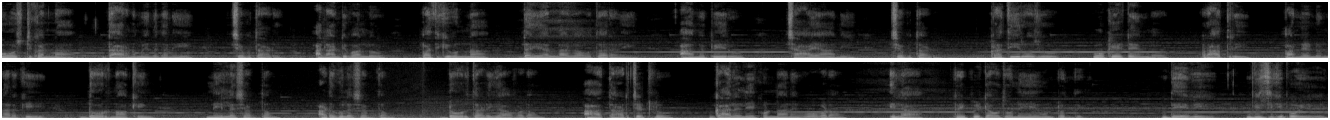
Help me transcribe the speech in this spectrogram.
గోస్ట్ కన్నా దారుణమైనదని చెబుతాడు. అలాంటి వాళ్ళు బతికి ఉన్న దయ్యాల్లాగా అవుతారని ఆమె పేరు ఛాయ అని చెబుతాడు. ప్రతిరోజు ఒకే టైంలో రాత్రి పన్నెండున్నరకి డోర్ నాకింగ్ నీళ్ళ శబ్దం అడుగుల శబ్దం డోర్ తడిగా అవ్వడం ఆ తాడి చెట్లు గాలి లేకుండానే ఊగడం ఇలా రిపీట్ అవుతూనే ఉంటుంది. దేవి విసిగిపోయి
